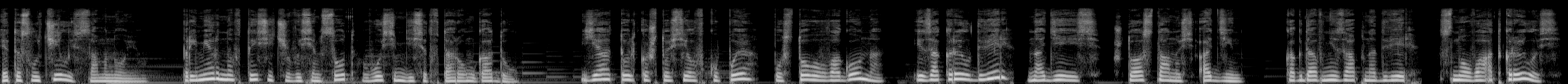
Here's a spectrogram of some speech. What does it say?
Это случилось со мною примерно в 1882 году. Я только что сел в купе пустого вагона и закрыл дверь, надеясь, что останусь один, когда внезапно дверь снова открылась,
